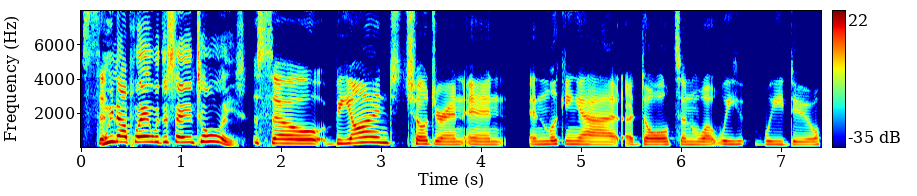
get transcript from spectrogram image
So, We're not playing with the same toys. so beyond children and and looking at adults and what we we do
